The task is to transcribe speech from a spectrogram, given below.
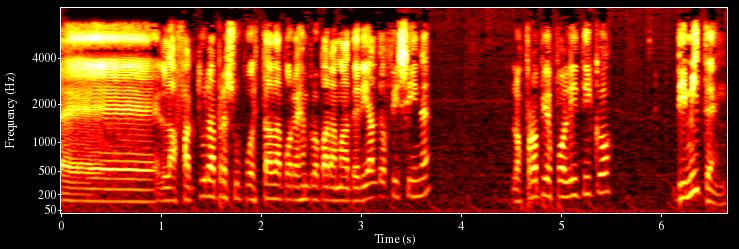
eh, la factura presupuestada, por ejemplo, para material de oficina, los propios políticos dimiten.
